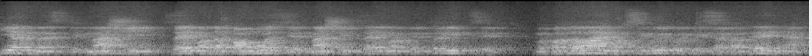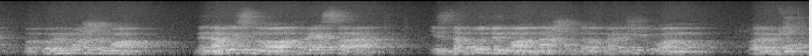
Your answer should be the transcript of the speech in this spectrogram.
єдності, в нашій взаємодопомозі, в нашій взаємопідтримці ми подолаємо всі виклики сьогодення, ми переможемо ненависного агресора і здобудемо нашу довгоочікувану перемогу.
